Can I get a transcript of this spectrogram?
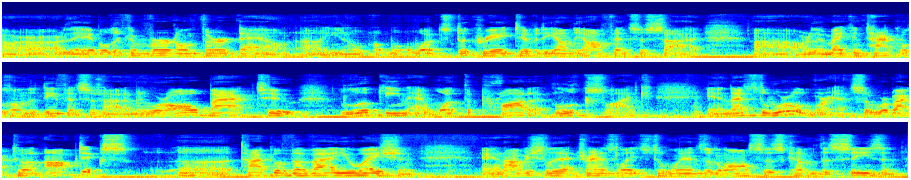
Are, are, they able to convert on third down? Uh, you know, what's the creativity on the offensive side? Uh, are they making tackles on the defensive side? I mean, we're all back to looking at what the product looks like, and that's the world we're in. So we're back to an optics uh, type of evaluation, and obviously that translates to wins and losses come the season.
